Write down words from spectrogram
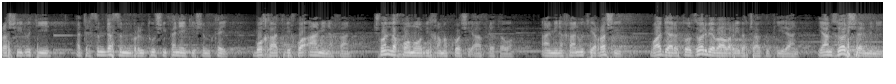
ڕەشید وتی، ئەترسم دەسم بڕی و تووشی پەنێکیشم بکەی، بۆ خاتری خوا ئامینە خان، چۆن لە خۆمەوە بیخەمە کۆشی ئافرەتەوە؟ ئامینە خان وتی، ڕەشید! وا دیارە تۆ زۆر بێ باوەڕی بە چاک و پیران، یان زۆر شەرمنی،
